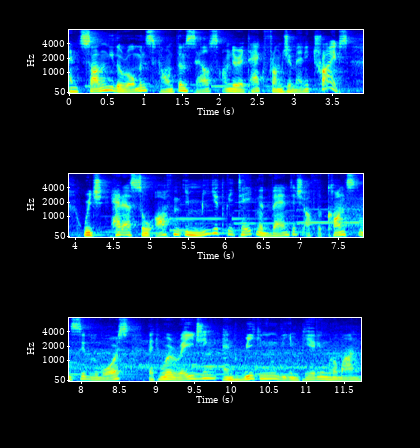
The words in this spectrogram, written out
and suddenly the Romans found themselves under attack from Germanic tribes, which had as so often immediately taken advantage of the constant civil wars that were raging and weakening the Imperium Romanum.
